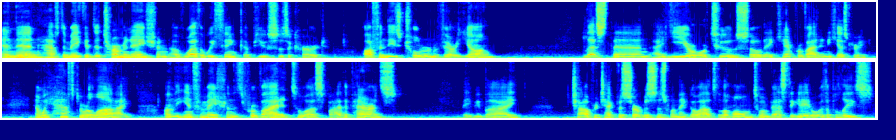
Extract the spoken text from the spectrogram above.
and then have to make a determination of whether we think abuse has occurred. Often these children are very young, less than a year or two, so they can't provide any history. And we have to rely on the information that's provided to us by the parents, maybe by Child Protective Services when they go out to the home to investigate, or the police,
